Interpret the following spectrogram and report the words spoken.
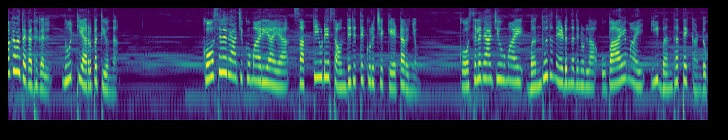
ഭാഗവത കഥകൾ നൂറ്റി അറുപത്തിയൊന്ന് കോസല രാജകുമാരിയായ സത്യയുടെ സൗന്ദര്യത്തെക്കുറിച്ച് കേട്ടറിഞ്ഞും കോസല രാജ്യവുമായി ബന്ധുത നേടുന്നതിനുള്ള ഉപായമായി ഈ ബന്ധത്തെ കണ്ടും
